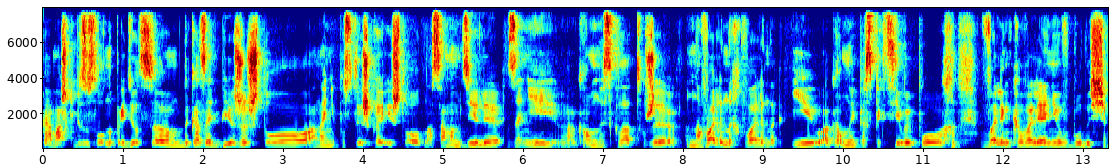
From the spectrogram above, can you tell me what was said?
Ромашке, безусловно, придется доказать бирже, что она не пустышка, и что на самом деле за ней огромный склад уже наваленных валенок, рынок и огромные перспективы по валенковалянию в будущем.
